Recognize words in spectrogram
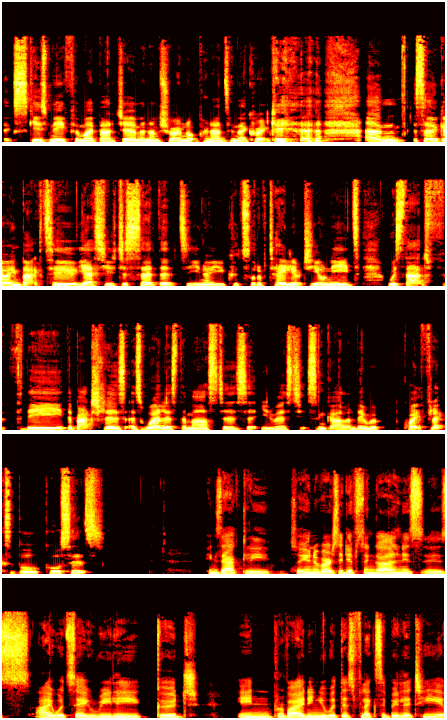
excuse me for my bad German. I'm sure I'm not pronouncing that correctly. um, so going back to, yes, you just said that, you know, you could sort of tailor it to your needs. Was that for the, the bachelor's as well as the master's at University of St. Gallen? They were quite flexible courses? Exactly. So University of St. Is, is, I would say, really good in providing you with this flexibility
